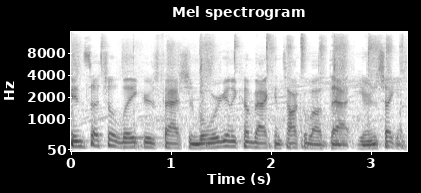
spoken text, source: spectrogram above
in such a Lakers fashion. But we're going to come back and talk about that here in a second.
